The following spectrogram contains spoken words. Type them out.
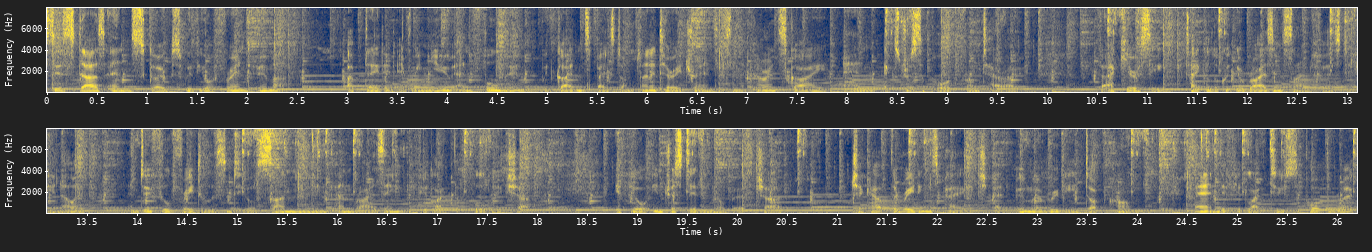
This is Stars and Scopes with your friend Uma. Updated every new and full moon with guidance based on planetary transits in the current sky and extra support from tarot. For accuracy, take a look at your rising sign first if you know it, and do feel free to listen to your sun, moon, and rising if you'd like the full picture. If you're interested in your birth chart, check out the readings page at umaruby.com. And if you'd like to support the work,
